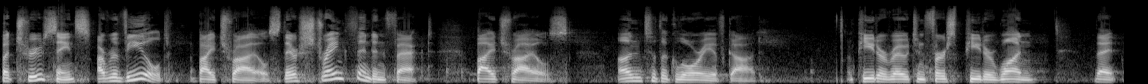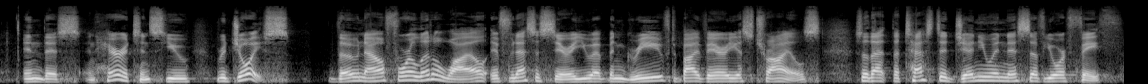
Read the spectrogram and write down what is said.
But true saints are revealed by trials. They're strengthened, in fact, by trials unto the glory of God. Peter wrote in 1 Peter 1 that in this inheritance you rejoice, though now for a little while, if necessary, you have been grieved by various trials, so that the tested genuineness of your faith,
